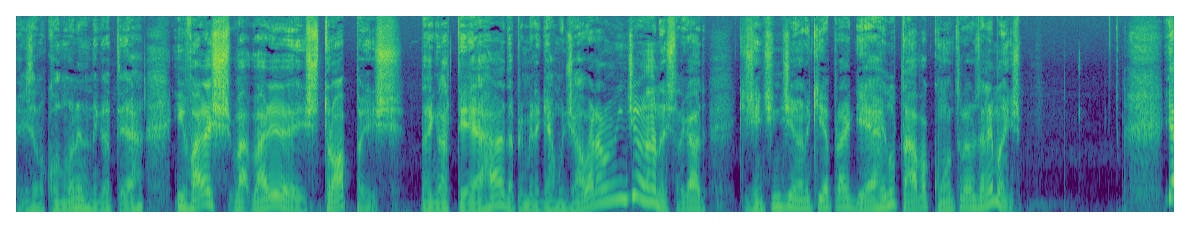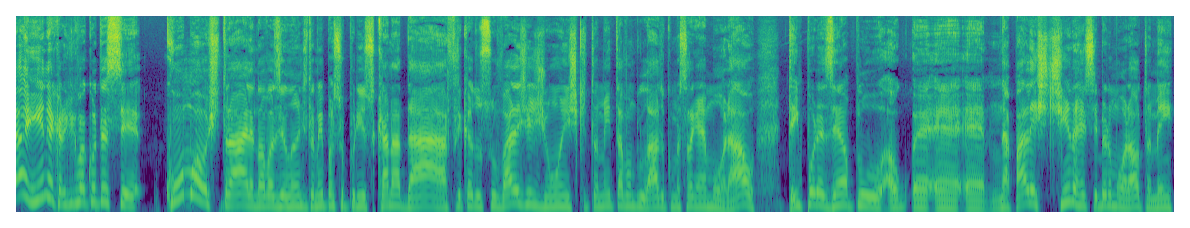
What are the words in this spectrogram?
eles eram colônia na Inglaterra. E várias, várias tropas da Inglaterra, da Primeira Guerra Mundial, eram indianas, tá ligado? Que gente indiana que ia pra guerra e lutava contra os alemães. E aí, né, cara, o que que vai acontecer? Como a Austrália, Nova Zelândia também passou por isso, Canadá, África do Sul, várias regiões que também estavam do lado começaram a ganhar moral. Tem, por exemplo, é, é, é, na Palestina receberam moral também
